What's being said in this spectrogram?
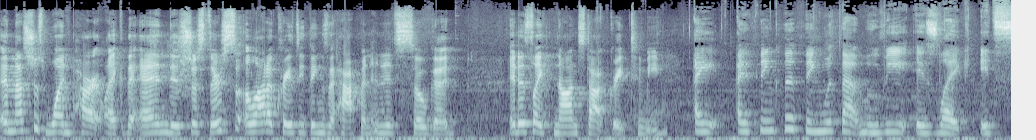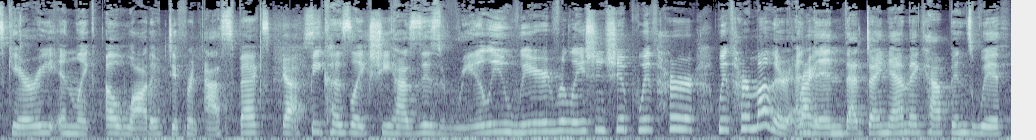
and that's just one part like the end is just there's a lot of crazy things that happen and it's so good it is like nonstop great to me I I think the thing with that movie is like it's scary in like a lot of different aspects. Yes. Because like she has this really weird relationship with her with her mother and Right. then that dynamic happens with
